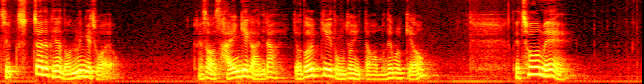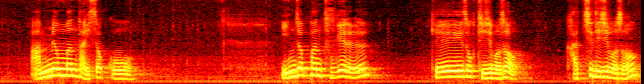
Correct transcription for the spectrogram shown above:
즉 숫자를 그냥 넣는 게 좋아요. 그래서 4n개가 아니라 8개의 동전이 있다고 한번 해볼게요. 근데 처음에 앞면만 다 있었고 인접한 두 개를 계속 뒤집어서 같이 뒤집어서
